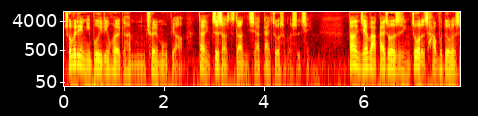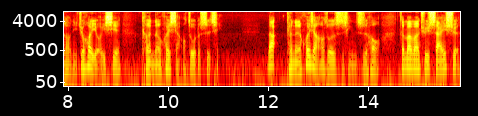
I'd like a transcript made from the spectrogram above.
说不定你不一定会有一个很明确的目标，但你至少知道你现在该做什么事情。当你今天把该做的事情做的差不多的时候，你就会有一些可能会想要做的事情。那可能会想要做的事情之后，再慢慢去筛选，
